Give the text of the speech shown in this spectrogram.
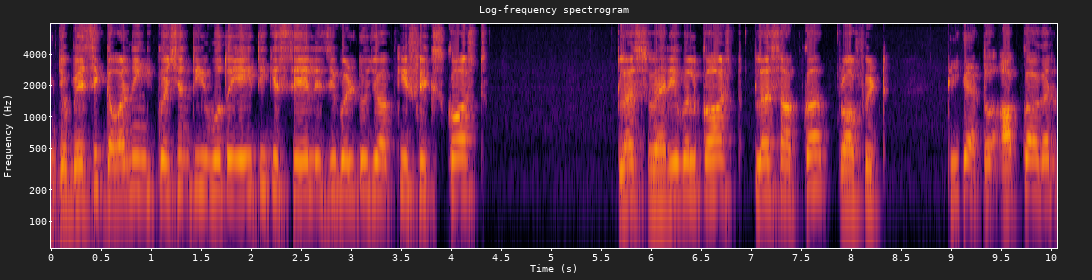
जो बेसिक गवर्निंग इक्वेशन थी, वो तो यही थी कि सेल इज़ इक्वल टू जो आपकी fix cost plus variable cost plus आपका प्रॉफिट ठीक है? तो आपका अगर,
